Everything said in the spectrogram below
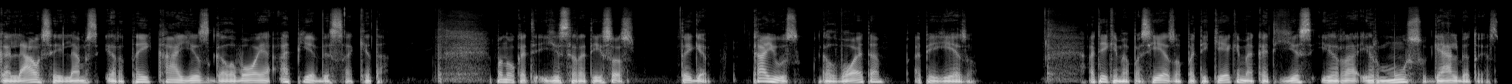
galiausiai lems ir tai, ką jis galvoja apie visą kitą. Manau, kad jis yra teisus. Taigi, ką jūs galvojate apie Jėzų? Ateikime pas Jėzų, patikėkime, kad Jis yra ir mūsų gelbėtojas.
